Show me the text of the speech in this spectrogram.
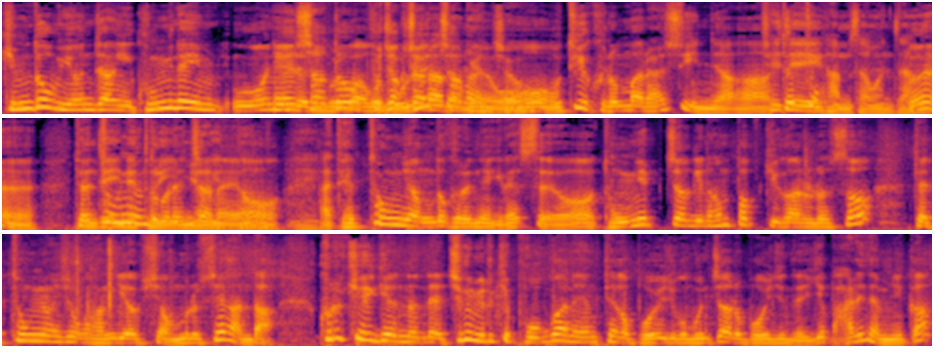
김도 위원장이 국민의힘 의원인데도 불구하고 부적절하다고 그렇죠. 어떻게 그런 말을 할 수 있냐. 최재 감사원장. 네. 대통령도 그랬잖아요. 네. 아, 대통령도 그런 얘기를 했어요. 독립적인 헌법기관으로서 대통령실과 관계없이 업무를 수행한다. 그렇게 얘기했는데 지금 이렇게 보고하는 형태가 보여지고 문자로 보여지는데 이게 말이 됩니까?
